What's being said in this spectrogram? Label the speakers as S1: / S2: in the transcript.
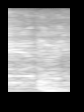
S1: together.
